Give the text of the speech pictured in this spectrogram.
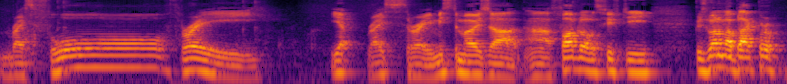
Race four, three. Yep, race three. Mr. Mozart. Uh, Five dollars fifty. He was one of my black book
